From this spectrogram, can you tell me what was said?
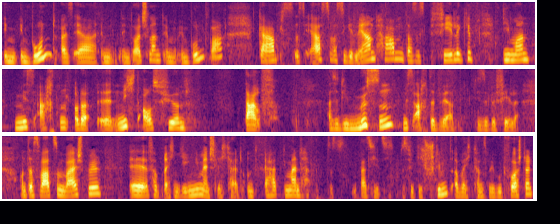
im, im Bund, als er in, in Deutschland im, im Bund war, gab es das Erste, was sie gelernt haben, dass es Befehle gibt, die man missachten oder äh, nicht ausführen darf. Also die müssen missachtet werden, diese Befehle. Und das war zum Beispiel äh, Verbrechen gegen die Menschlichkeit. Und er hat gemeint, das weiß ich jetzt nicht, ob das wirklich stimmt, aber ich kann es mir gut vorstellen,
